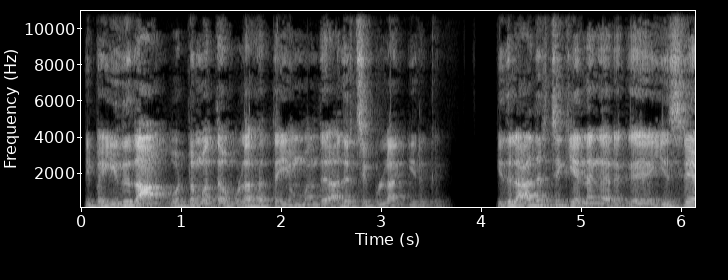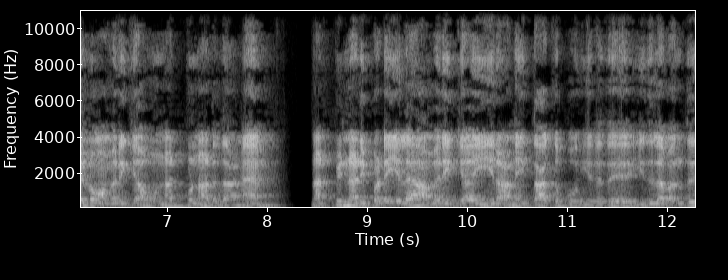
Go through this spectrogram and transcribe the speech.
இப்ப இதுதான் ஒட்டுமொத்த உலகத்தையும் வந்து அதிர்ச்சிக்குள்ளாக்கி இருக்கு இதுல அதிர்ச்சிக்கு என்னங்க இருக்கு? இஸ்ரேலும் அமெரிக்காவும் நட்பு நாடு தானே நட்பின் அடிப்படையில அமெரிக்கா ஈரானை தாக்க போகிறது. இதுல வந்து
